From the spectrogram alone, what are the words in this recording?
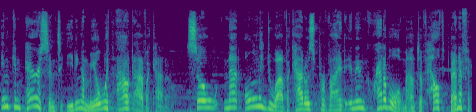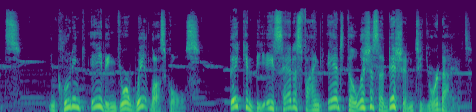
in comparison to eating a meal without avocado. So, not only do avocados provide an incredible amount of health benefits, including aiding your weight loss goals. They can be a satisfying and delicious addition to your diet.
